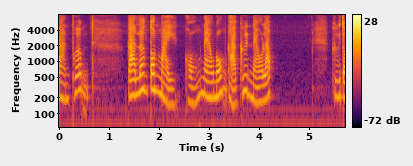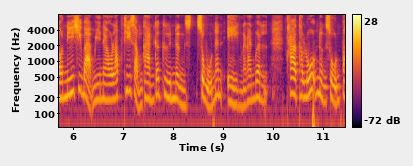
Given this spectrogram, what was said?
การเพิ่ม การเริ่มต้นใหม่ของแนวโน้มขาขึ้นแนวรับคือตอนนี้ชิบะมีแนวรับที่สำคัญก็คือ 10 นั่นเองนะคะเพื่อน ถ้าทะลุ 10 ไป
